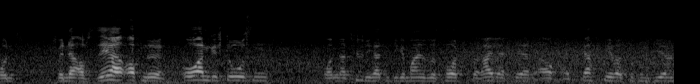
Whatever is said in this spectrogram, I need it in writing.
und bin da auf sehr offene Ohren gestoßen. Und natürlich hat sich die Gemeinde sofort bereit erklärt, auch als Gastgeber zu fungieren.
